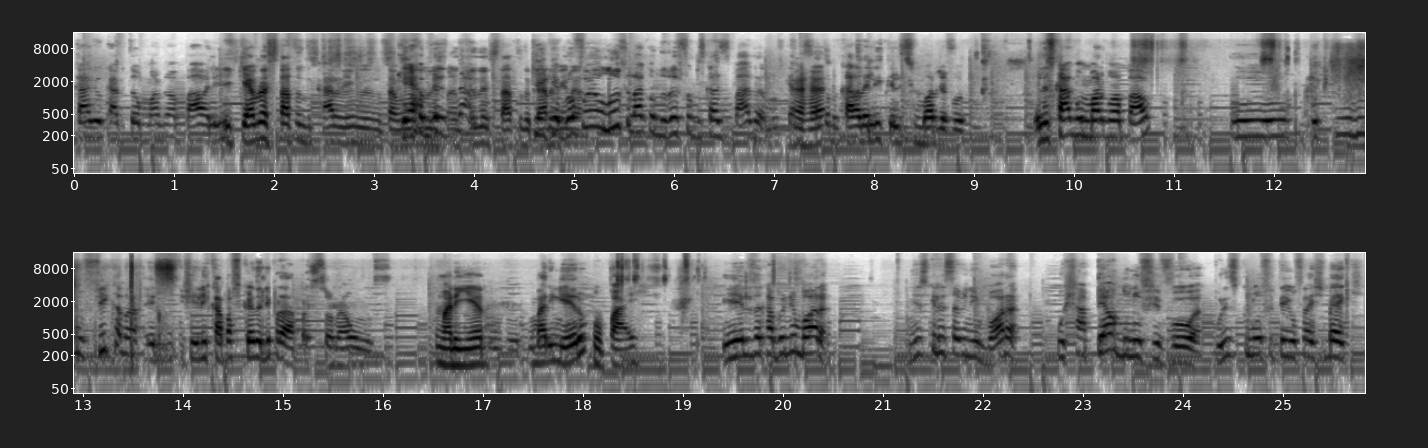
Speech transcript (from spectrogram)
cagam o Capitão Morgan Pau ali. E quebra a estátua do cara mesmo. Tava Quebra- levantando não. a estátua do Quem cara quebrou foi o Luffy lá, quando o Luffy foi buscar as espadas. O Luffy quebra Aham. a estátua do cara dele, que ele se morde a fogo. Eles cagam o Morgan a pau. O, o pequenininho fica na. Ele, ele acaba ficando ali pra, pra se tornar um, Um marinheiro. um, um marinheiro. O pai. E eles acabam indo embora. Nisso que eles estão indo embora, o chapéu do Luffy voa. Por isso que o Luffy tem o flashback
